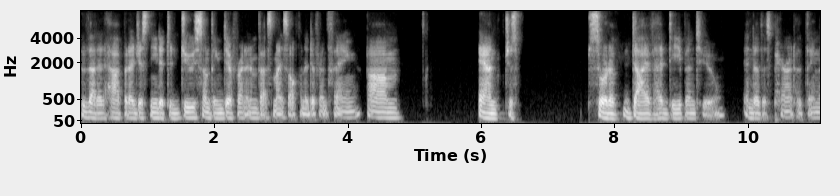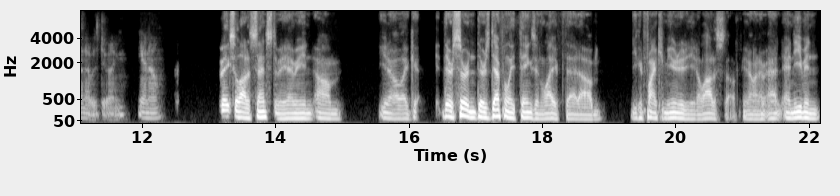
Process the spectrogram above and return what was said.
that it had but i just needed to do something different and invest myself in a different thing um and just sort of dive head deep into into this parenthood thing that I was doing, you know. It makes a lot of sense to me. I mean, um, you know, like there's certain there's definitely things in life that um you can find community in a lot of stuff, you know, and and, and even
